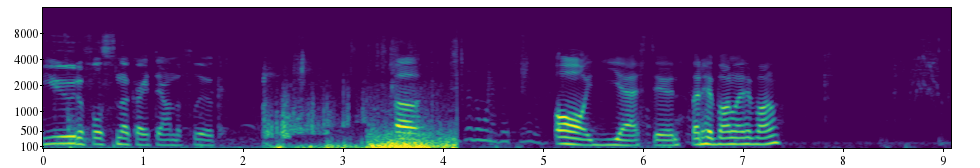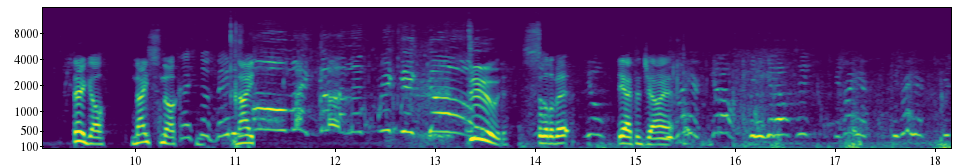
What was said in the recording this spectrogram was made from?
Beautiful snook right there on the fluke. Uh, doesn't hit you. oh, yes, dude. Let it hit bottom, let it hit bottom. There you go. Nice snook. Nice snook, baby. Nice. Oh my god, let's freaking go. Dude. A little bit. Yo, Yeah, it's a he's giant. right here. Get out. Can you get out, please? He's right here. He's right here. He's...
